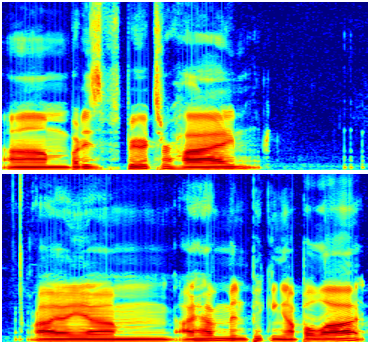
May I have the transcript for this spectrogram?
Um, but his spirits are high. I um I haven't been picking up a lot.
